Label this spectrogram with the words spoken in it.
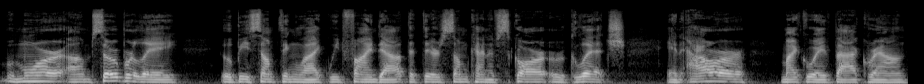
More um, soberly, it would be something like we'd find out that there's some kind of scar or glitch in our microwave background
